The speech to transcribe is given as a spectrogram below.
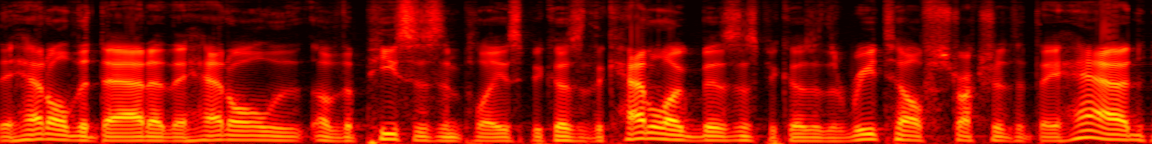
They had all the data, they had all of the pieces in place because of the catalog business, because of the retail structure that they had.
